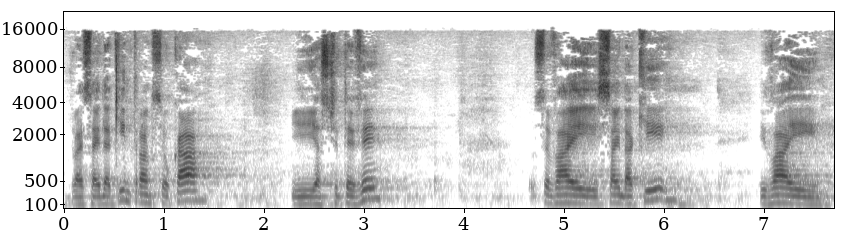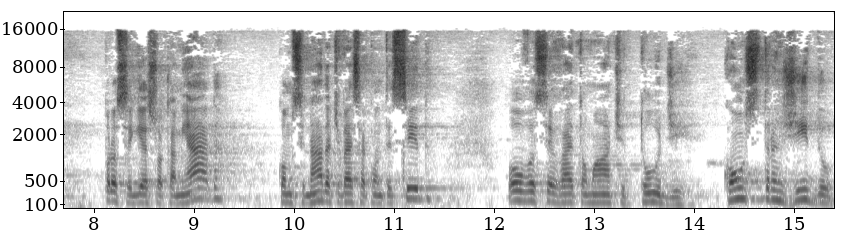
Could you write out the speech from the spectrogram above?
Você vai sair daqui, entrar no seu carro e assistir TV? Você vai sair daqui e vai prosseguir a sua caminhada como se nada tivesse acontecido? Ou você vai tomar uma atitude constrangido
